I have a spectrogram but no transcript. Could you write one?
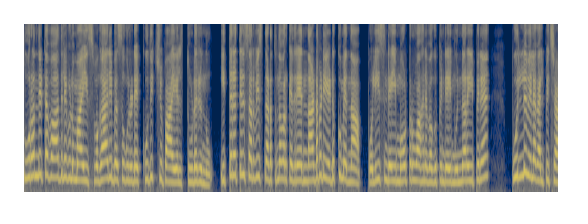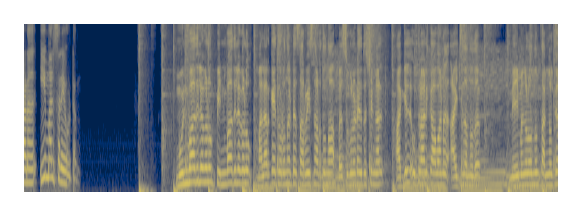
തുറന്നിട്ട വാതിലുകളുമായി സ്വകാര്യ ബസ്സുകളുടെ കുതിച്ചുപായൽ തുടരുന്നു. ഇത്തരത്തിൽ സർവീസ് നടത്തുന്നവർക്കെതിരെ നടപടിയെടുക്കുമെന്ന പോലീസിന്റെയും മോട്ടോർ വാഹന വകുപ്പിന്റെയും മുന്നറിയിപ്പിന് പുല്ലുവില കൽപ്പിച്ചാണ് ഈ മത്സരയോട്ടം. മുൻവാതിലുകളും പിൻവാതിലുകളും മലർക്കെ തുറന്നിട്ട് സർവീസ് നടത്തുന്ന ബസ്സുകളുടെ ദൃശ്യങ്ങൾ അഖിൽ ഉത്രാളിക്കാവാണ് അയച്ചു തന്നത്. നിയമങ്ങളൊന്നും തങ്ങൾക്ക്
